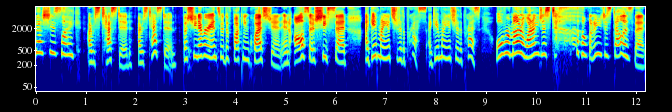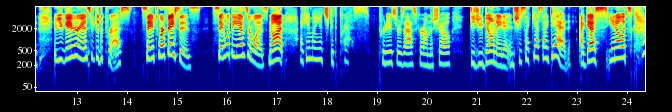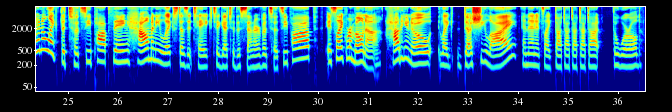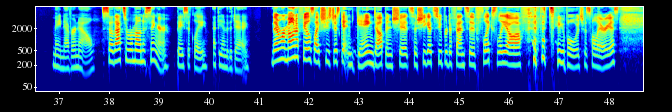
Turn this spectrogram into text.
that she's like, I was tested. I was tested. But she never answered the fucking question. And also, she said, I gave my answer to the press. I gave my answer to the press. Well, Ramona, why don't you just why don't you just tell us then? If you gave your answer to the press, say it to our faces. Say what the answer was, not I gave my answer to the press. Producers ask her on the show, Did you donate it? And she's like, Yes, I did. I guess, you know, it's kind of like the Tootsie Pop thing. How many licks does it take to get to the center of a Tootsie Pop? It's like Ramona. How do you know, like, does she lie? And then it's like, dot, dot, dot, dot, dot. The world may never know. So that's a Ramona Singer, basically, at the end of the day. Then Ramona feels like she's just getting ganged up and shit, so she gets super defensive, flicks Leah off at the table, which was hilarious.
